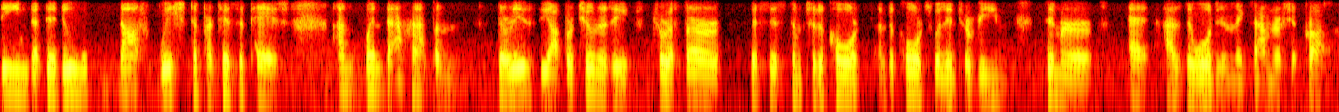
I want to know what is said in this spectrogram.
deem that they do not wish to participate. And when that happens, there is the opportunity to refer the system to the courts, and the courts will intervene similar uh, as they would in an examinership process.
